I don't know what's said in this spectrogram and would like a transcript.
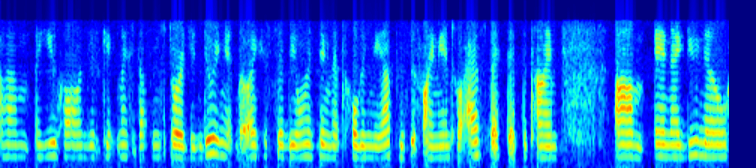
um a U-Haul and just getting my stuff in storage and doing it, but like I said, the only thing that's holding me up is the financial aspect at the time. Um and I do know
